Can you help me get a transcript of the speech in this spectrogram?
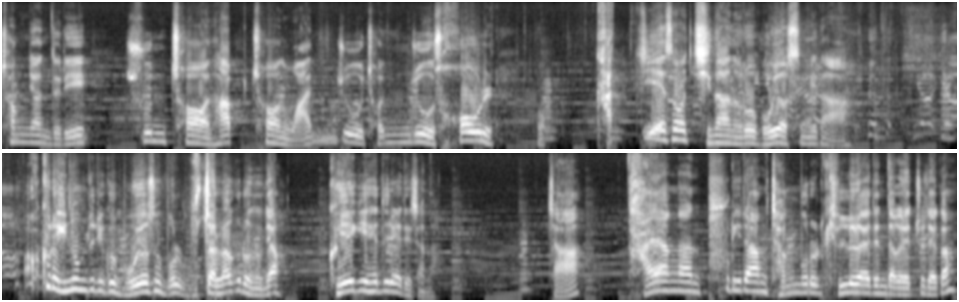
청년들이 순천, 합천, 완주, 전주, 서울 뭐 각지에서 진안으로 모였습니다. 아 그래 이놈들이 그 모여서 뭘 웃잘라 그러느냐? 그 얘기 해드려야 되잖아. 자 다양한 풀이랑 작물을 길러야 된다 그랬죠 제가?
